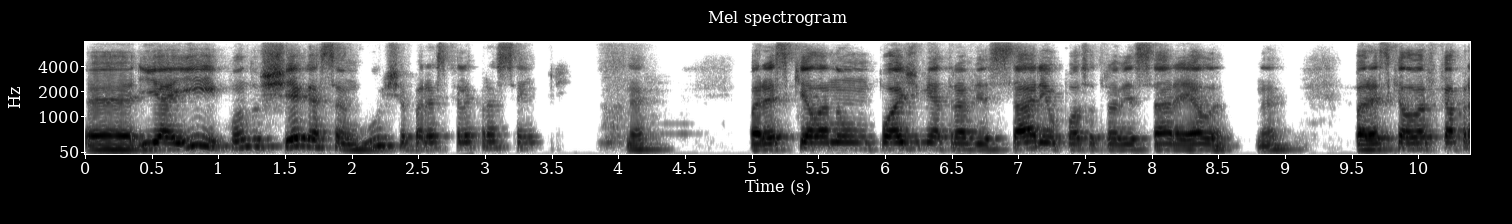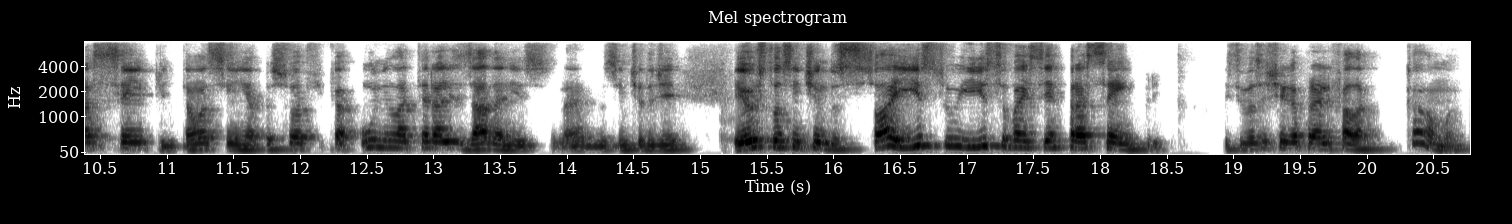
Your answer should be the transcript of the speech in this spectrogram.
É, e aí, quando chega essa angústia, parece que ela é para sempre, né? Parece que ela não pode me atravessar e eu posso atravessar ela, né? Parece que ela vai ficar para sempre. Então, assim, a pessoa fica unilateralizada nisso, né? No sentido de eu estou sentindo só isso e isso vai ser para sempre. E se você chega para ela e fala, calma,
